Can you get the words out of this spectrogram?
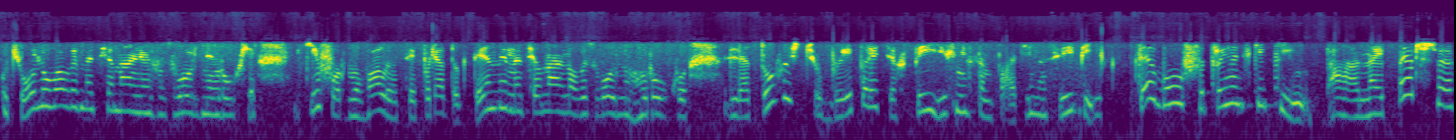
очолювали національні визвольні рухи, які формували цей порядок денний національно визвольного руху для того, щоб перетягти їхні симпатії на свій бік. Це був троянський кінь. А найперше,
